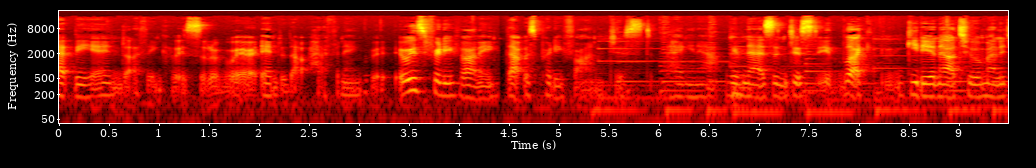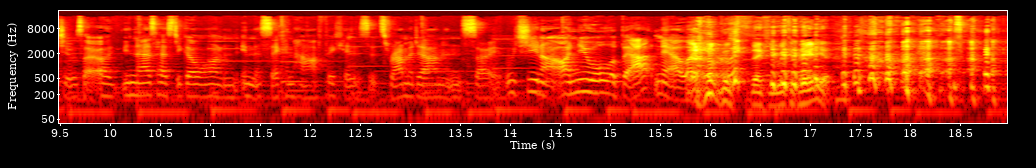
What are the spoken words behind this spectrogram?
at the end. I think was sort of where it ended up happening. But it was pretty funny. That was pretty fun, just hanging out with Naz and just it, like Gideon, our tour manager, was like, "Oh, Naz has to go on in the second half because it's Ramadan," and so which you know I knew all about now. Like, Thank you, Wikipedia.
